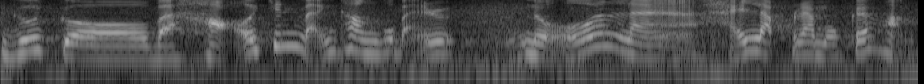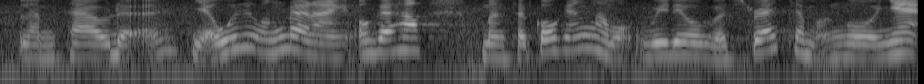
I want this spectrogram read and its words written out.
Google và hỏi chính bản thân của bạn nữa là hãy lập ra một kế hoạch làm sao để giải quyết cái vấn đề này ok không? Mình sẽ cố gắng làm một video về stress cho mọi người nha.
